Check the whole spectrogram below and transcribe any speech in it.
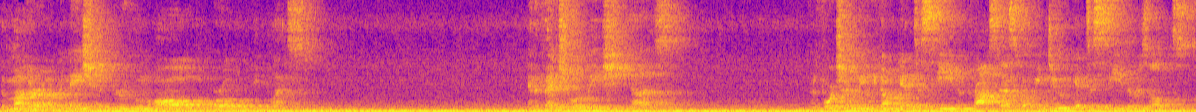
the mother of a nation through whom all the world will be blessed. And eventually she does. Unfortunately, we don't get to see the process, but we do get to see the results.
